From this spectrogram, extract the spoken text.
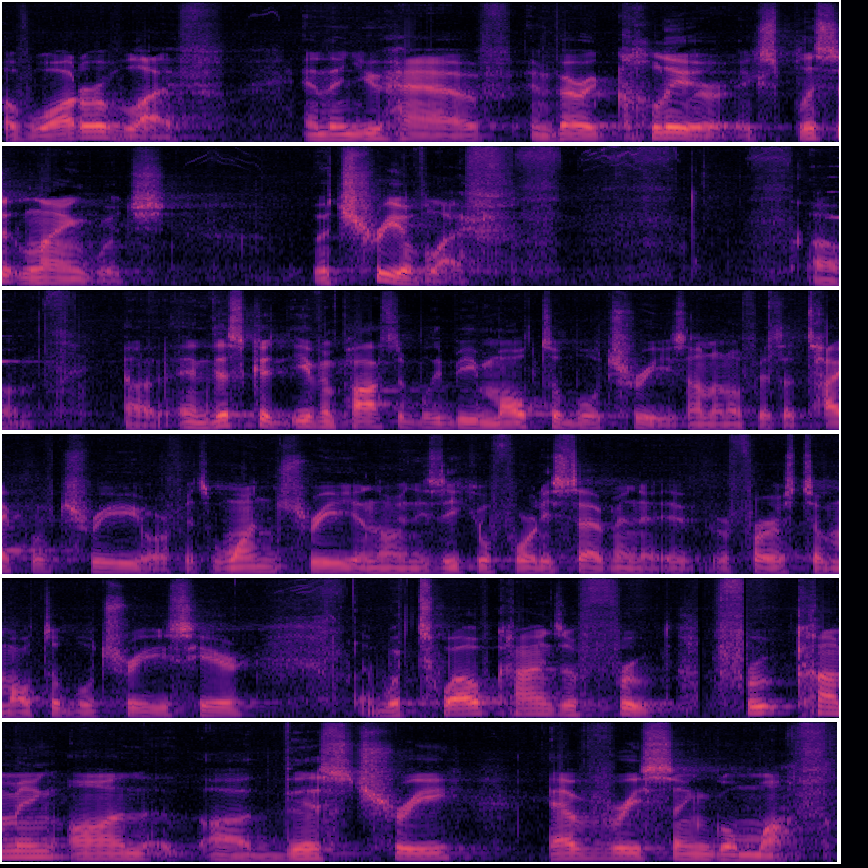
of water of life, and then you have, in very clear, explicit language, the tree of life. Um, uh, and this could even possibly be multiple trees. I don't know if it's a type of tree or if it's one tree. You know, in Ezekiel 47, it refers to multiple trees here with 12 kinds of fruit. Fruit coming on uh, this tree every single month.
